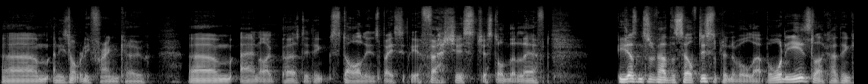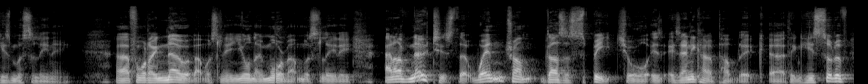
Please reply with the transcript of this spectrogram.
Um, and he's not really Franco. Um, and I personally think Stalin's basically a fascist, just on the left he doesn't sort of have the self discipline of all that. But what he is like, I think, is Mussolini. Uh, from what I know about Mussolini, you'll know more about Mussolini. And I've noticed that when Trump does a speech or is, is any kind of public uh, thing, his sort of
